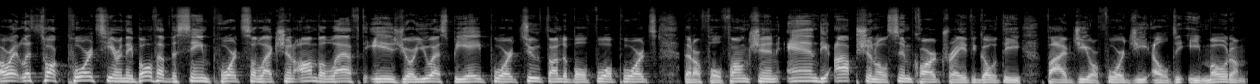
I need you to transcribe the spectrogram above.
All right, let's talk ports here, and they both have the same port selection. On the left is your USB A port, two Thunderbolt 4 ports that are full function, and the optional SIM card tray if you go with the 5G or 4G LTE modem.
